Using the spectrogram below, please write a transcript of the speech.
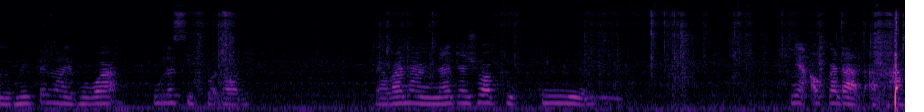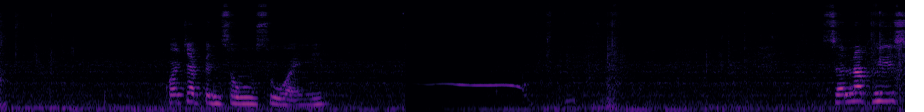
อ ไม่เป็นไรเพราะว่าคู่ละสิบกว่าดอลแต่ว่านางน่าจะชอบทุกคู่ เนี่ยเอากระดาษอัดอัดก็จะเป็นทรงสวย Stand up please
